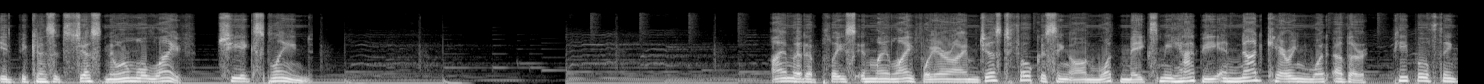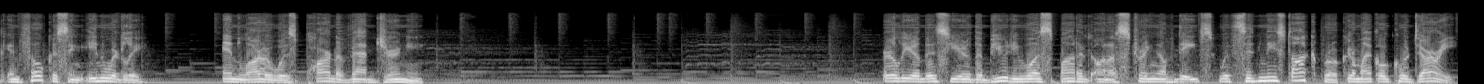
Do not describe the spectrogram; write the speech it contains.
it because it's just normal life, she explained. I'm at a place in my life where I'm just focusing on what makes me happy and not caring what other people think and focusing inwardly and Lara was part of that journey. Earlier this year the beauty was spotted on a string of dates with Sydney stockbroker Michael Kodari,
